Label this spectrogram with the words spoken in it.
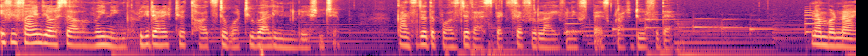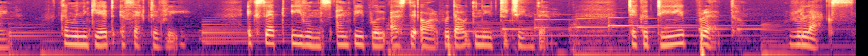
If you find yourself winning, redirect your thoughts to what you value in a relationship. Consider the positive aspects of your life and express gratitude for them. Number 9. Communicate effectively. Accept events and people as they are without the need to change them. Take a deep breath, relax,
